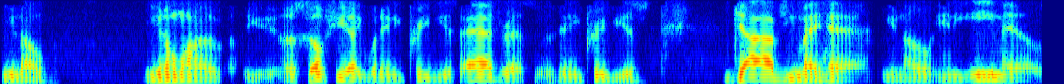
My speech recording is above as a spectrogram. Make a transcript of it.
you know, you don't want to associate with any previous addresses, any previous jobs you may have, you know, any emails,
